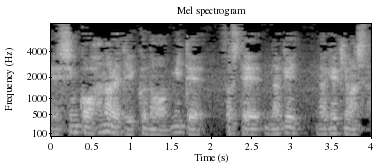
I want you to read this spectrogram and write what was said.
えー信仰を離れていくのを見てそして嘆い嘆きました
